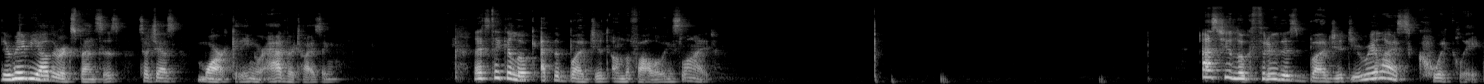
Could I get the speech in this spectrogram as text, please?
There may be other expenses, such as marketing or advertising. Let's take a look at the budget on the following slide. As you look through this budget, you realize quickly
